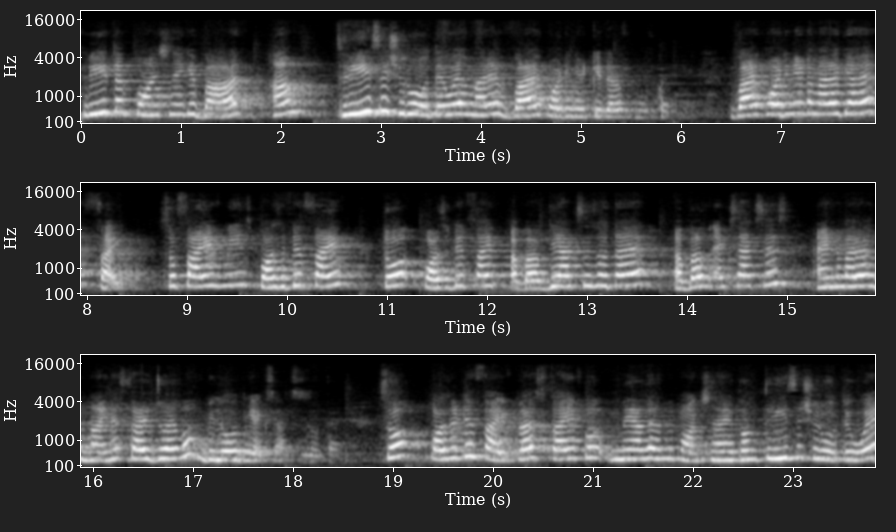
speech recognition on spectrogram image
three तक पहुँचने के बाद हम थ्री से शुरू होते हुए हमारे वाई कोऑर्डिनेट की तरफ़ मूव करेंगे। वाई कोऑर्डिनेट हमारा क्या है? Five so five means positive five तो positive five above the axis होता है अबव एक्स एक्सिस एंड हमारा माइनस फाइव जो है वो बिलो दी एक्स एक्सिस होता है। So positive five plus five में अगर हमें पहुँचना है तो हम थ्री से शुरू होते हुए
